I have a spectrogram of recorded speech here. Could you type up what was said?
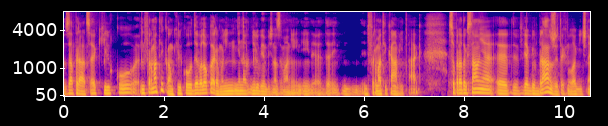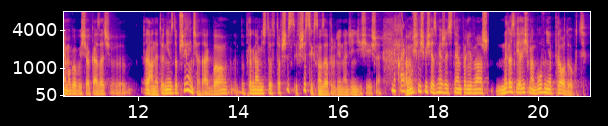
za pracę kilku informatykom, kilku deweloperom. Oni nie, nie lubią być nazywani informatykami. Tak? Co paradoksalnie e, jakby w branży technologicznej mogłoby się okazać rany. To nie jest do przyjęcia, tak? bo programistów to wszyscy, wszyscy chcą zatrudnić na dzień dzisiejszy. Dokładnie. A my musieliśmy się zmierzyć z tym, ponieważ my rozwijaliśmy głównie produkt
